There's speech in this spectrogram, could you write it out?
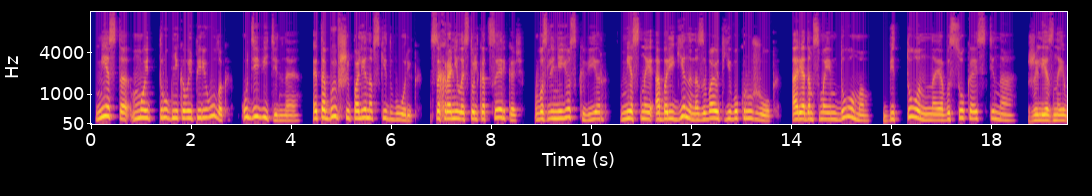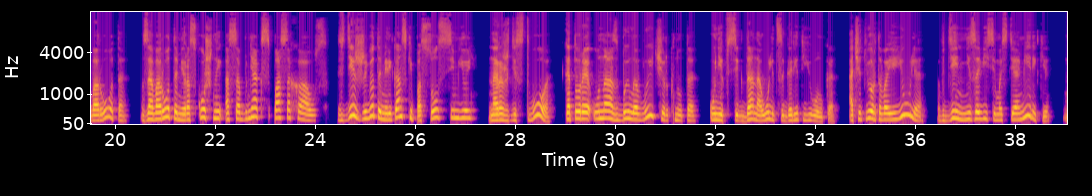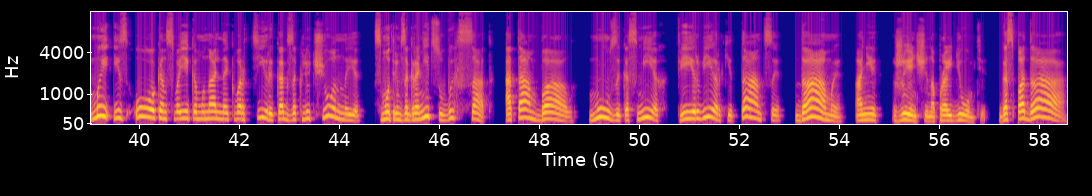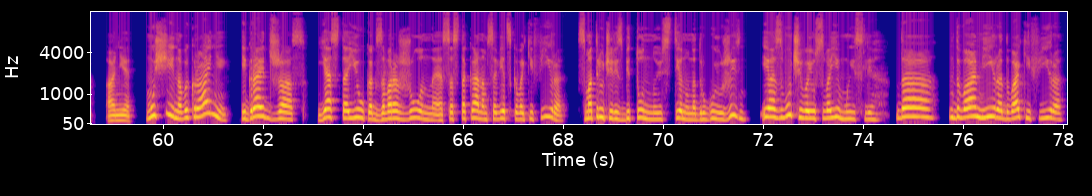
Место, мой Трубниковый переулок, удивительное. Это бывший Поленовский дворик. Сохранилась только церковь, возле нее сквер. Местные аборигены называют его кружок, а рядом с моим домом бетонная высокая стена, железные ворота, за воротами роскошный особняк Спаса Хаус. Здесь живет американский посол с семьей. На Рождество, которое у нас было вычеркнуто, у них всегда на улице горит елка. А 4 июля, в День независимости Америки, мы из окон своей коммунальной квартиры, как заключенные, смотрим за границу в их сад. А там бал, Музыка, смех, фейерверки, танцы, дамы, а не «женщина, пройдемте», «господа», а не «мужчина, вы крайний», играет джаз. Я стою, как завороженная, со стаканом советского кефира, смотрю через бетонную стену на другую жизнь и озвучиваю свои мысли. Да, два мира, два кефира.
